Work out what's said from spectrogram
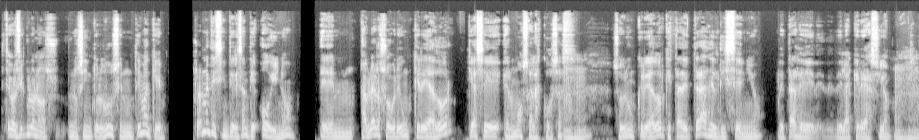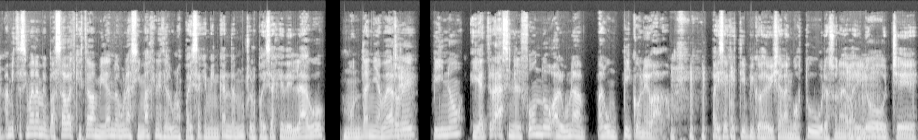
Este versículo nos, nos introduce en un tema que realmente es interesante hoy, ¿no? Em, hablar sobre un creador que hace hermosas las cosas, sobre un creador que está detrás del diseño, detrás de, la creación. A mí esta semana me pasaba que estaba mirando algunas imágenes de algunos paisajes, me encantan mucho los paisajes del lago, montaña verde, pino y atrás en el fondo alguna, algún pico nevado. paisajes típicos de Villa Langostura, zona de Bariloche,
